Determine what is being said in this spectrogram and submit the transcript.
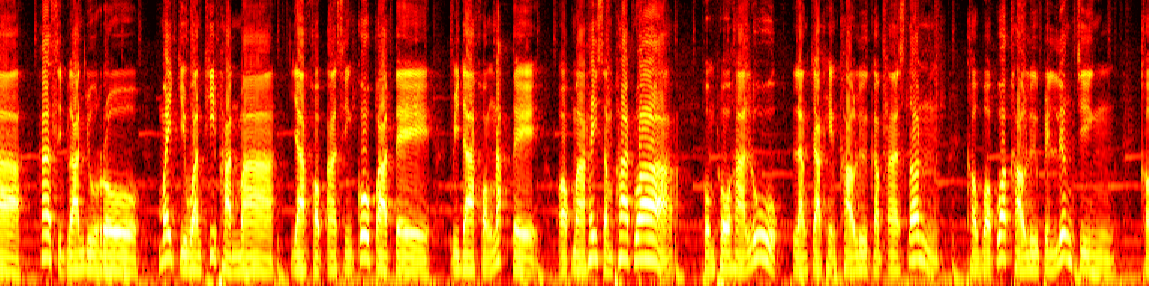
า 50 ล้านยูโร ไม่กี่วันที่ผ่านมา ยาขอบอาซิงโกปาเต บิดาของนักเตะออกมาให้สัมภาษณ์ว่า ผมโทรหาลูกหลังจากเห็นข่าวลือกับอาร์เซนอลเขาบอกว่าข่าวลือเป็นเรื่องจริง เขา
